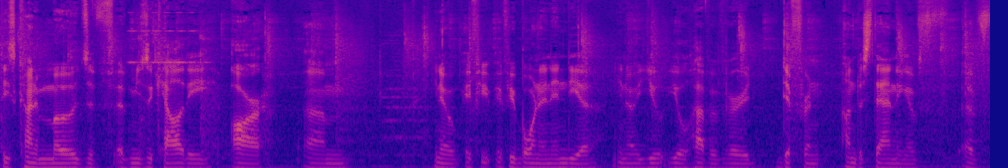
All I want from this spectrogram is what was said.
these kind of modes of, of musicality are. Um, you know, if you if you're born in India, you know you you'll have a very different understanding of of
